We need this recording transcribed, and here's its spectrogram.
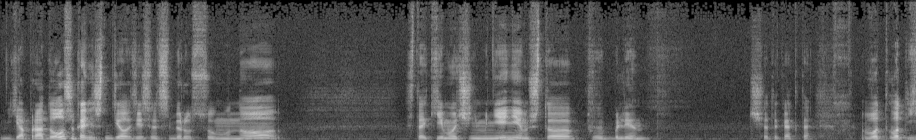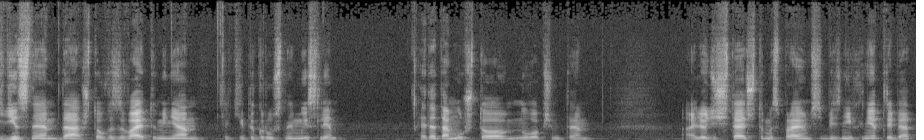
я продолжу, конечно, делать, если соберу сумму, но с таким очень мнением, что, блин, что-то как-то... Вот, вот единственное, да, что вызывает у меня какие-то грустные мысли, это тому, что, ну, в общем-то, люди считают, что мы справимся без них. Нет, ребят,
